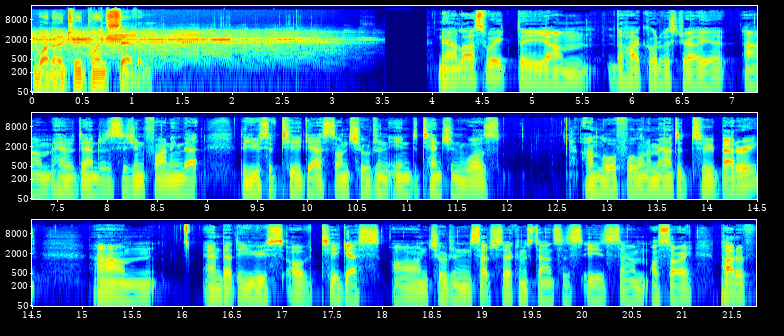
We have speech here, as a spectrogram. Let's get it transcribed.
102.7. Now, last week, the um, the High Court of Australia um, handed down a decision finding that the use of tear gas on children in detention was unlawful and amounted to battery, um, and that the use of tear gas on children in such circumstances is, um, oh, sorry, part of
